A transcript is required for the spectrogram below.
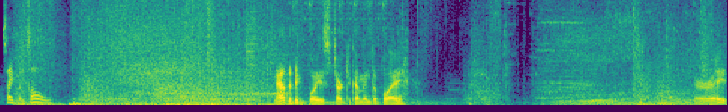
Siphon Soul. Now the big boys start to come into play. Alright.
